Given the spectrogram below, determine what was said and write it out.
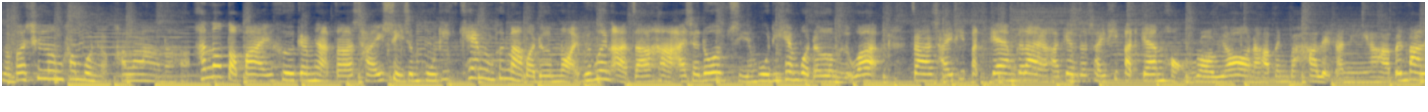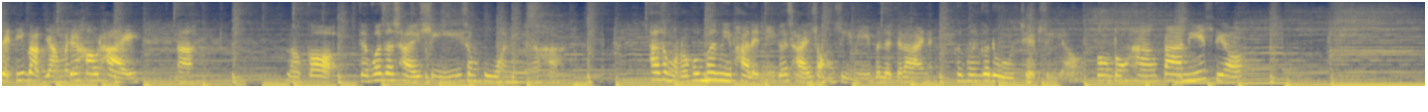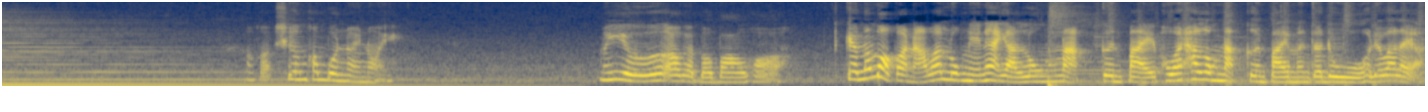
แล้วก็เชื่อมข้างบนกับข้างล่างนะคะ ขั้นตอนต่อไปคือแกมอยากจะใช้สีชมพูที่เข้มขึ้นมากว่าเดิมหน่อย เพื่อนๆอาจจะหาอายแชโดว์สีชมพูที่เข้มกว่าเดิม หรือว่าจะใช้ที่ปัดแก้มก็ได้นะคะ แกมจะใช้ที่ปัดแก้มของ L'Oreal นะคะ เป็นพาเลตอันนี้นะคะ เป็นพาเลตที่แบบยังไม่ได้เข้าไทยนะแล้วก็แกมก็จะใช้สีชมพูอันนี้นะคะ ถ้าสมมติว่าเพื่อนๆมีพาเลตนี้ก็ใช้ 2 สีนี้ไปเลยก็ได้เนี่ยเพื่อนๆก็ดูเฉดสีเอาตรงตรงหางตานิดเดียว แล้วก็เชื่อมข้างบนหน่อยๆ ไม่เยอะเอาแบบเบาๆพอ แกมต้องบอกก่อนนะว่าลุคนี้เนี่ยอย่าลงหนักเกินไป เพราะว่าถ้าลงหนักเกินไปมันจะดูเขาเรียกว่าอะไรอะ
